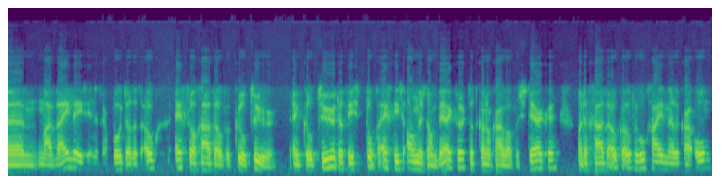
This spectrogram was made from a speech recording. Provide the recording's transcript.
Um, maar wij lezen in het rapport dat het ook echt wel gaat over cultuur. En cultuur, dat is toch echt iets anders dan werkdruk. Dat kan elkaar wel versterken. Maar dat gaat ook over hoe ga je met elkaar om?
